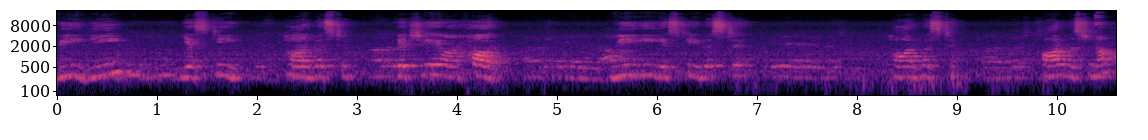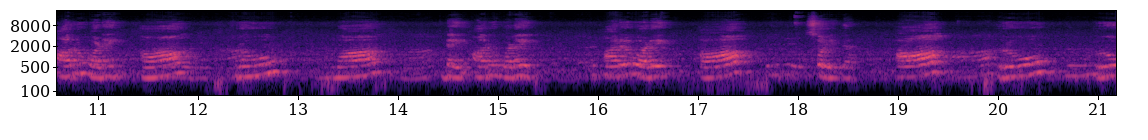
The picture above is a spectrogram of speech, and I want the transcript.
V E S T harvest H A R har V E S T vest harvest ஹார்வெஸ்ட்னா அறுவடை. ஆ ரூ வா டை. அறுவடை. அறுவடை. ஆ சொல்லிட்டேன். ஆ ரூ ரூ.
